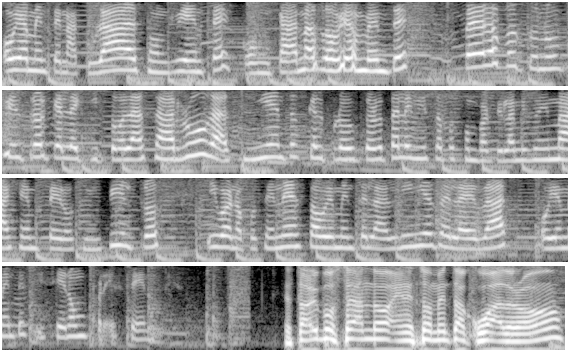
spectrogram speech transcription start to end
obviamente natural, sonriente, con canas obviamente, pero pues con un filtro que le quitó las arrugas, mientras que el productor de Televisa pues compartió la misma imagen pero sin filtros y bueno pues en esta obviamente las líneas de la edad obviamente se hicieron presentes. Estoy mostrando en este momento a cuadro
